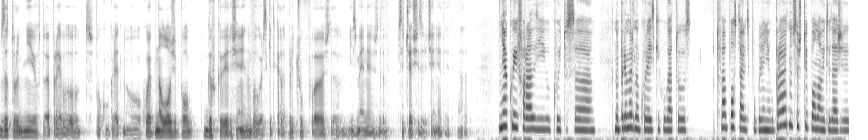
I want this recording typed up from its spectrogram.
затрудни в този превод по-конкретно, което наложи по-гъвкави решения на български, така да пречупваш, да изменяш, да сечеш изреченията и така нататък. Някои фрази, които са, например, на корейски, когато това по-старите поколения го правят, но също и по-новите даже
